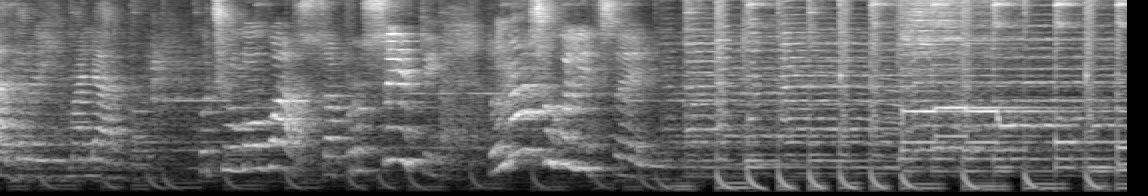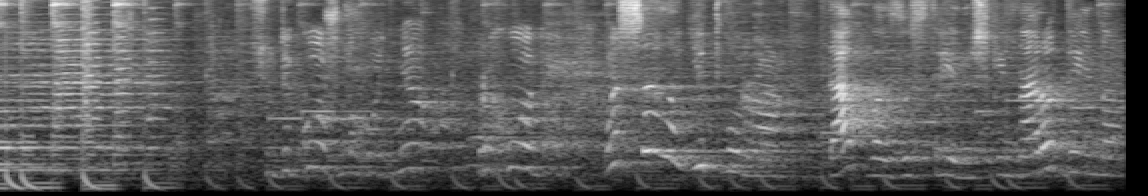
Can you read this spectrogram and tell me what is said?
свята, дорогі малята. Хочемо вас запросити до нашого ліцею. Сюди кожного дня приходить весела дітвора. Так вас зустріне шкільна родина.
